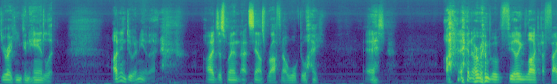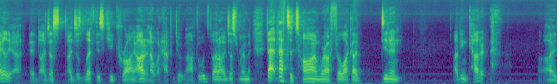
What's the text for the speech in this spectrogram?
Do you reckon you can handle it? I didn't do any of that. I just went, That sounds rough, and I walked away. And and I remember feeling like a failure. And I just I just left this kid crying. I don't know what happened to him afterwards, but I just remember that that's a time where I feel like I didn't I didn't cut it. I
